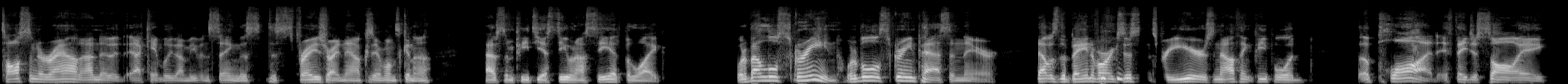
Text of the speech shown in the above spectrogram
tossing around. I know I can't believe I'm even saying this this phrase right now because everyone's gonna have some PTSD when I see it. But like, what about a little screen? What about a little screen pass in there? That was the bane of our existence for years. And now I think people would applaud if they just saw a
